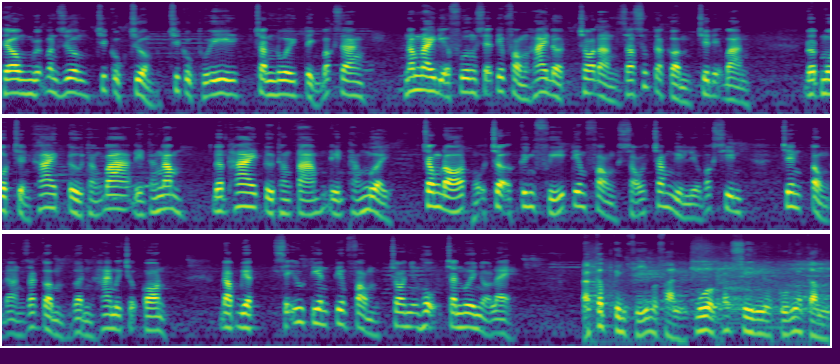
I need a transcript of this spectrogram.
Theo ông Nguyễn Văn Dương, Chi cục trưởng Chi cục Thú y chăn nuôi tỉnh Bắc Giang, năm nay địa phương sẽ tiêm phòng 2 đợt cho đàn gia súc gia cầm trên địa bàn. Đợt 1 triển khai từ tháng 3 đến tháng 5, đợt 2 từ tháng 8 đến tháng 10 trong đó hỗ trợ kinh phí tiêm phòng 600.000 liều vaccine trên tổng đàn gia cầm gần 20 triệu con. Đặc biệt sẽ ưu tiên tiêm phòng cho những hộ chăn nuôi nhỏ lẻ. Đã cấp kinh phí một phần mua vaccine cúm gia cầm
